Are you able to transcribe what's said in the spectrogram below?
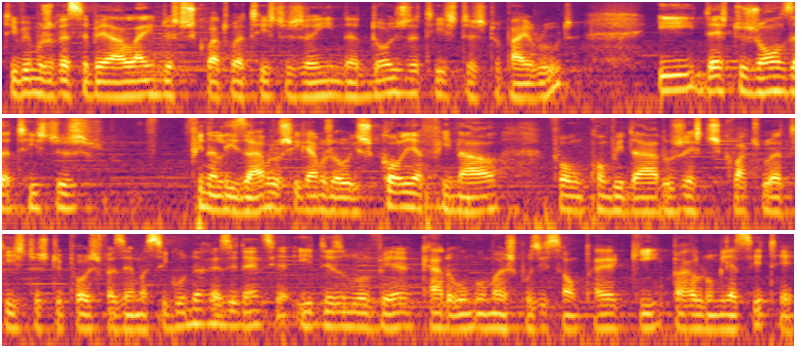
tivemos receber, além destes quatro artistas, ainda dois artistas do Beirut e destes 11 artistas finalizamos, chegamos à escolha final, foram convidados estes quatro artistas depois fazer uma segunda residência e desenvolver cada uma uma exposição para aqui, para a Lumière Cité.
